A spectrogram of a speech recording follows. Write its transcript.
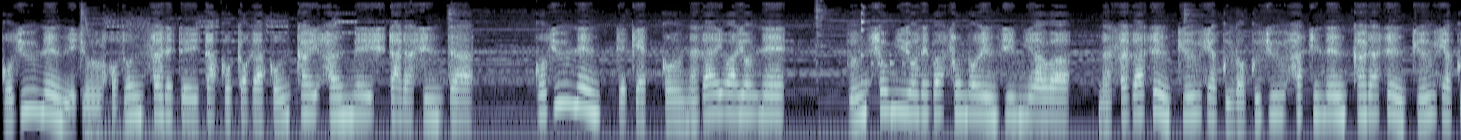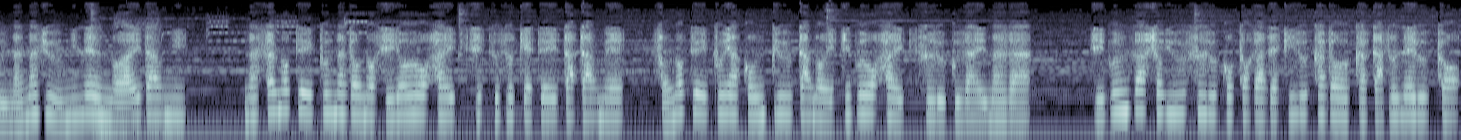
50年以上保存されていたことが今回判明したらしいんだ。50年って結構長いわよね。文書によればそのエンジニアは、NASA が1968年から1972年の間に、NASA のテープなどの資料を廃棄し続けていたため、そのテープやコンピュータの一部を廃棄するくらいなら、自分が所有することができるかどうか尋ねると、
